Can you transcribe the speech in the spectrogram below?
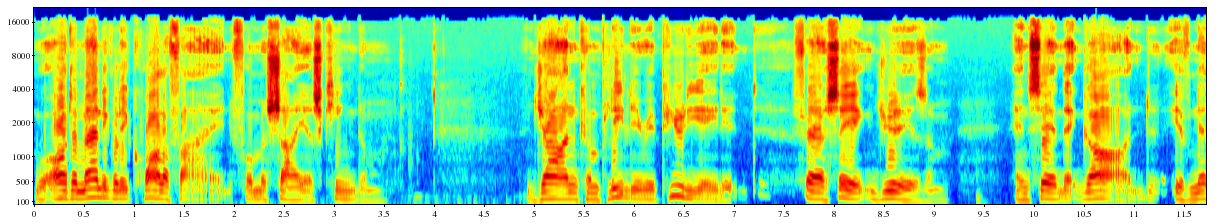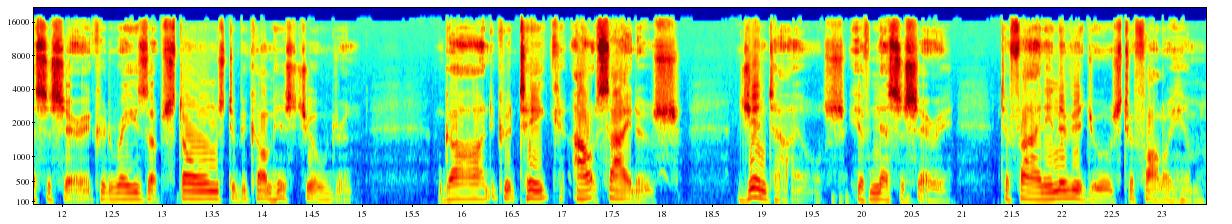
were automatically qualified for Messiah's kingdom. John completely repudiated Pharisaic Judaism and said that God, if necessary, could raise up stones to become his children. God could take outsiders, Gentiles, if necessary, to find individuals to follow him.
